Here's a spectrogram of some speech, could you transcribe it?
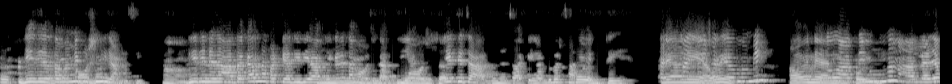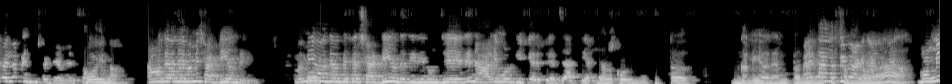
ਦੀਦੀ ਦਾ ਤਾਂ ਮੰਮੀ ਕੁਛ ਨਹੀਂ ਜਾਣਾ ਸੀ। ਹਾਂ। ਦੀਦੀ ਨੇ ਆਪ ਦਾ ਕਰਨਾ ਪੱਟਿਆ ਦੀਦੀ ਆਪਦੇ ਘਰੇ ਤਾਂ ਮੌਜ ਕਰਦੀ ਆ। ਮੌਜ ਕਰ- ਇੱਥੇ ਚਾਰ ਦਿਨਾਂ ਚ ਆ ਕੇ ਹੰਦ ਬਰਸਾਤ ਕੋਈ ਨਹੀਂ ਨਿਆਣੀ ਆ ਉਹ ਵੀ ਮੰਮੀ। ਆਵੇ ਤੂੰ ਨਿਆਣੀ ਆ ਆਪਦੀ ਕੋਈ ਨੂੰ ਨਾ ਨਾਲ ਲੈ ਜਾ ਪਹਿਲਾਂ ਮੈਨੂੰ ਛੱਡਿਆ ਮੇਰੇ ਕੋਲ ਕੋਈ ਨਾ। ਆਉਂਦੇ ਆਉਂਦੇ ਮੰਮੀ ਛੱਡ ਹੀ ਆਉਂਦੇ। ਮੰਮੀ ਆਉਂਦੇ ਆਉਂਦੇ ਫਿਰ ਛੱਡ ਹੀ ਆਉਂਦੇ ਦੀਦੀ ਨੂੰ। ਜੇ ਇਹਦੇ ਨਾਲ ਹੀ ਮੁੜ ਗਈ ਫਿਰ ਫਿਰ ਜਾ ਕੇ ਆਈ। ਚੱਲ ਕੋਈ ਨਹੀਂ ਪੁੱਤ। ਗਲੀ ਵਾਲਿਆਂ ਨੂੰ ਤਾਂ ਮੈਂ ਨਹੀਂ ਤਾਂ ਸਮਝਣਾ। ਜਾਂਦੀ ਮੰਮੀ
